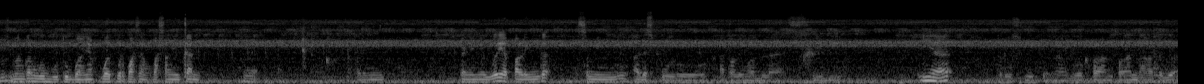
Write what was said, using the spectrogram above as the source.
cuman kan gue butuh banyak buat berpasang-pasang ikan Iya. paling pengennya gue ya paling enggak seminggu ada 10 atau 15 jadi iya. terus gitu. Nah gue pelan-pelan kata gue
